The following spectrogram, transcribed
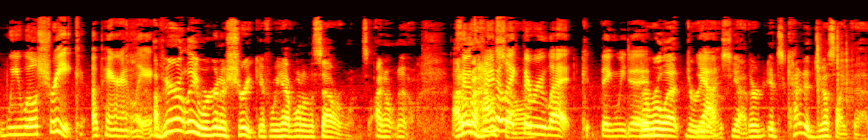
we will shriek, apparently. Apparently, we're gonna shriek if we have one of the sour ones. I don't know. I don't so know it's how kind of like the roulette thing we did. The roulette Doritos. Yeah, they're it's kind of just like that.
